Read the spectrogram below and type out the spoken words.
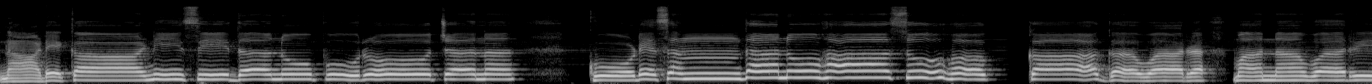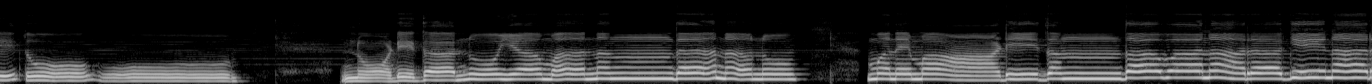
ನಾಡೆ ಕಾಣಿಸಿದನು ಪುರೋಚನ ಕೋಡೆ ಸಂದನು ಹಾಸು ಹೊಕ್ಕಾಗವರ ಮನವರಿತು. ನೋಡಿದನು ಯಮನಂದನನು ಮನೆ ಮಾಡಿದಂದವನರಗಿನರ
